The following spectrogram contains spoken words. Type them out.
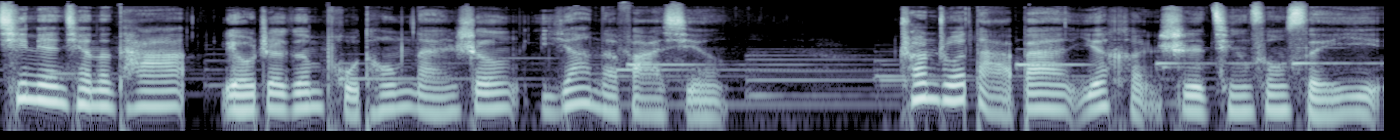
七年前的他留着跟普通男生一样的发型，穿着打扮也很是轻松随意，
